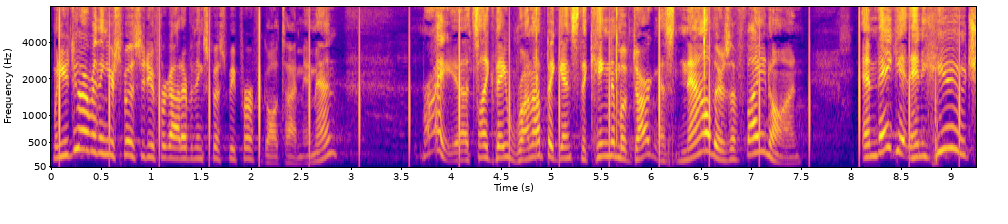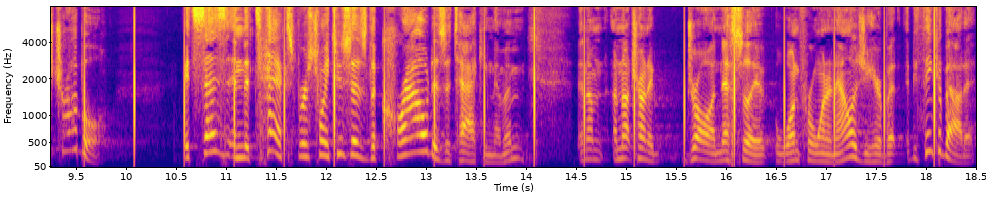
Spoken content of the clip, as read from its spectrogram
When you do everything you're supposed to do for God, everything's supposed to be perfect all the time. Amen? Right. It's like they run up against the kingdom of darkness. Now there's a fight on, and they get in huge trouble. It says in the text, verse 22 says the crowd is attacking them. And, and I'm, I'm not trying to draw necessarily a one for one analogy here, but think about it,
